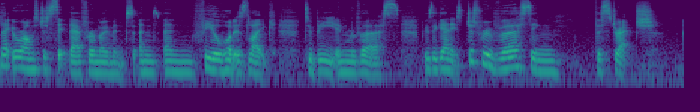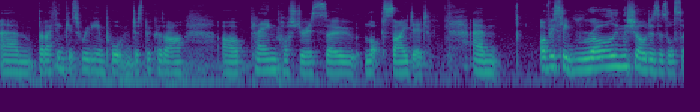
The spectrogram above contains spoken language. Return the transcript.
let your arms just sit there for a moment and and feel what it's like to be in reverse. Because again it's just reversing the stretch um, but I think it's really important just because our our playing posture is so lopsided. Um, obviously rolling the shoulders is also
